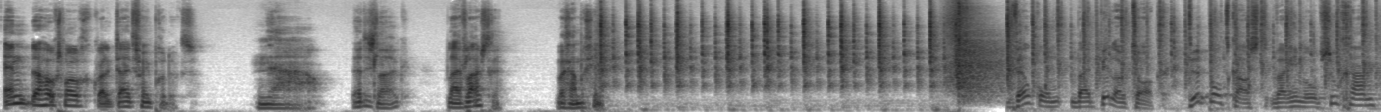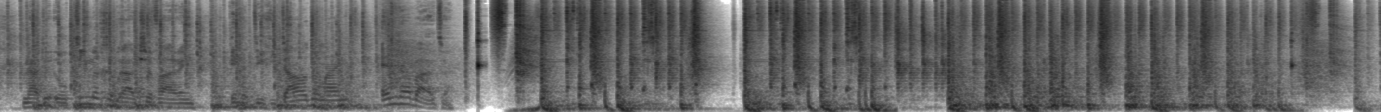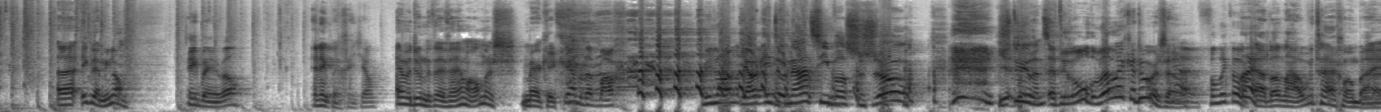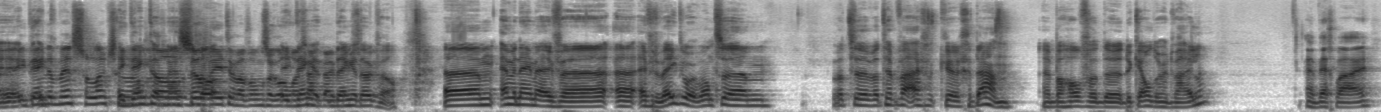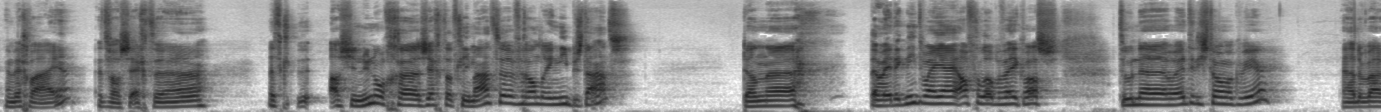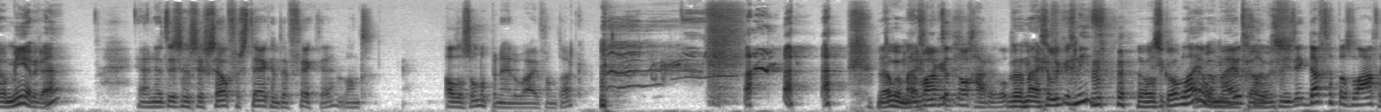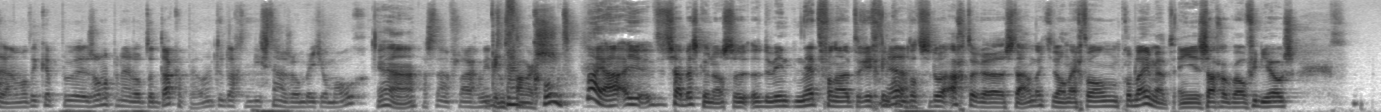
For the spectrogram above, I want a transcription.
en de hoogst mogelijke kwaliteit van je product. Nou, dat is leuk. Blijf luisteren. We gaan beginnen. Welkom bij Pillow Talk, de podcast waarin we op zoek gaan naar de ultieme gebruikservaring in het digitale domein en daarbuiten. Uh, ik ben Milan. Ik ben je wel. En ik ben Geert-Jan. En we doen het even helemaal anders, merk ik. Ja, maar dat mag. Milan, jouw intonatie was zo sturend. het, het, rolde wel lekker door zo. Ja, vond ik ook. Nou ja, dan houden we het daar gewoon bij. Ja, ik, denk dat mensen zo langzaam ik denk dat wel, mensen wel weten wat onze rollen ik denk, zijn. Ik denk het ook wel. Um, en we nemen even, uh, even de week door. Want um, wat, uh, wat hebben we eigenlijk uh, gedaan? behalve de, de kelder dweilen. En wegwaaien. En wegwaaien. Het was echt... Het, als je nu nog zegt dat klimaatverandering niet bestaat... Dan, dan weet ik niet waar jij afgelopen week was... Toen, uh, hoe heette die storm ook weer? Ja, er waren meerdere, hè? Ja, en het is een zichzelf versterkend effect, hè? Want alle zonnepanelen waaien van het dak. nou, bij mij warmt het nog harder op. Bij mij gelukkig niet. Daar was ik wel blij ja, om. Bij mij uh, ook gelukkig niet. Ik dacht er pas later aan, want ik heb uh, zonnepanelen op de dakkapel. En toen dacht ik, die staan zo een beetje omhoog. Ja. Als daar een vlaag wind Windvangers. komt. Nou ja, het zou best kunnen als de, de wind net vanuit de richting Ja. komt dat ze erachter uh, staan. Dat je dan echt wel een probleem hebt. En je zag ook wel video's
